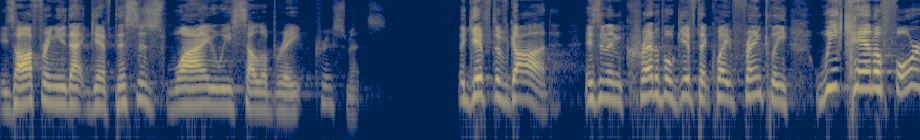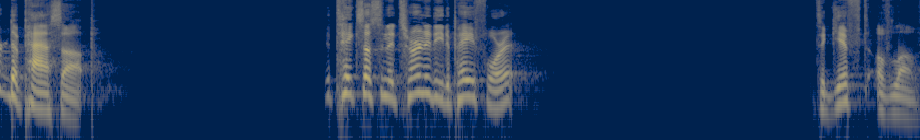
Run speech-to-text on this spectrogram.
He's offering you that gift. This is why we celebrate Christmas. The gift of God is an incredible gift that, quite frankly, we can't afford to pass up. It takes us an eternity to pay for it. It's a gift of love.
